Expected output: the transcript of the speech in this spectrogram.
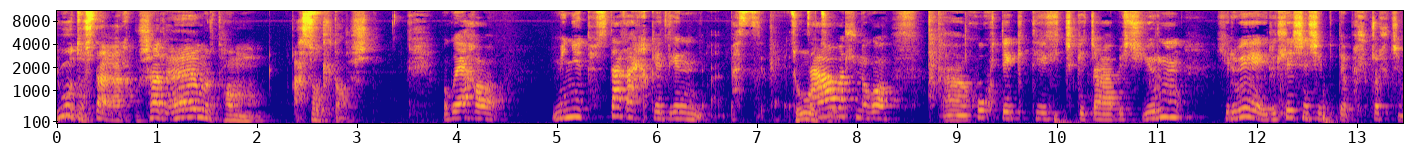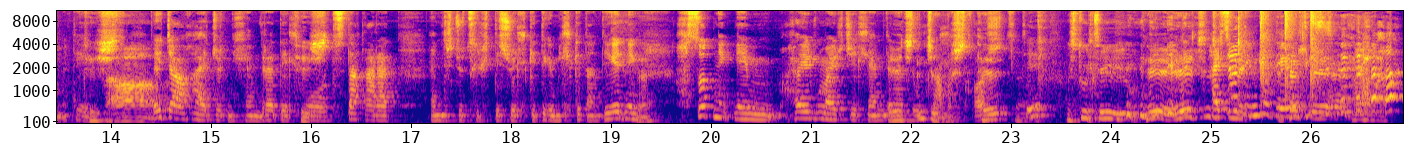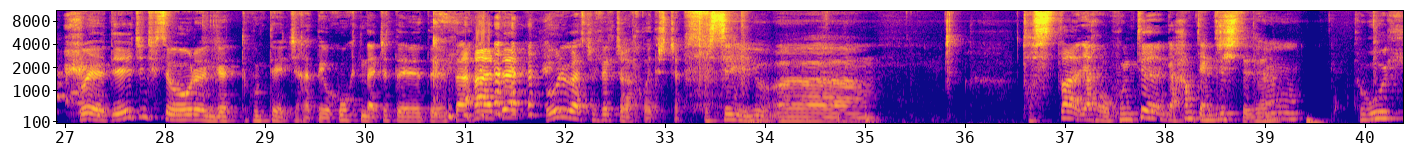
юу тустаа гарахгүй шал амар том асуудалд орно шүү дээ. Үгүй яг хаа миний тустаа гарах гэдэг нь бас заавал нөгөө хүүхдийг тэгч гэж байгаа биш. Ер нь хэрвээ relationshipтэй болчулч юм тий. Тэгж авах хажууд нэг амьдраад байлгүй тустаа гараад амьдрч үзэх хэрэгтэй шүү л гэдэг юм хэлэх гээд байна. Тэгээд нэг хосууд нэг юм 2 2 жил амьдраад Ээж нь ч амар шүү, дээ. Тий. Эсвэл юу? Тэ ээж нь Хажууд ингээд яагаад Үгүй ээж нь ч гэсэн өөрөө ингээд хүнтэй яж хаад тэгээ хүүхдэнд ажиутай яриад байгаа. Тэ өөрийгөө бас чөлөөлж байгаа байхгүй тэр чинь. Цэг юу? Аа тустаа яг хүнтэй ингээ хамт амьдрын шүү дээ тийм. Тэгвэл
